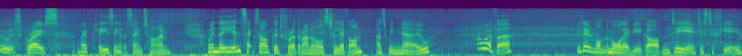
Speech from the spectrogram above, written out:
Ooh, it's gross. Very pleasing at the same time. I mean, the insects are good for other animals to live on, as we know. However, you don't want them all over your garden, do you? Just a few.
